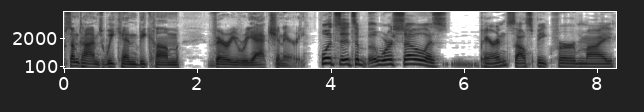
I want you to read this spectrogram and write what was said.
sometimes we can become very reactionary. Well, it's it's a we're so as parents. I'll speak for my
